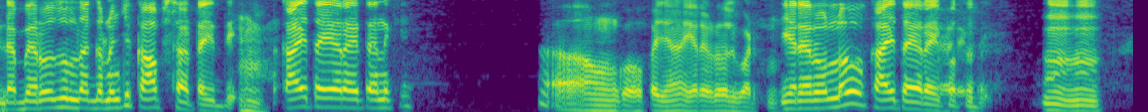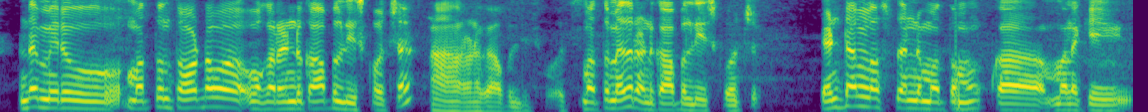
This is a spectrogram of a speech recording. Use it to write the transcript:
డెబ్బై రోజుల దగ్గర నుంచి కాపు స్టార్ట్ ఉమ్. కాయ తయారయటానికి ఇంకో పదిహేను ఇరవై రోజులు పడుతుంది. ఇరవై రోజుల్లో కాయ తయారైపోతుంది. అంటే మీరు మొత్తం తోట ఒక రెండు కాపులు తీసుకోవచ్చా? రెండు కాపులు తీసుకోవచ్చు. మొత్తం మీద రెండు కాపులు తీసుకోవచ్చు. ఎన్ని టన్నులు వస్తుందండి మొత్తం మనకి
